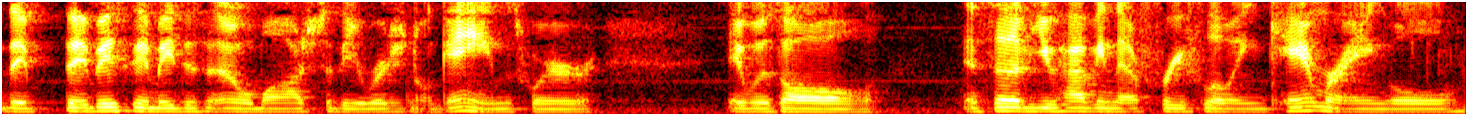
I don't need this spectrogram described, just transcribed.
they they basically made this an homage to the original games where it was all instead of you having that free flowing camera angle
